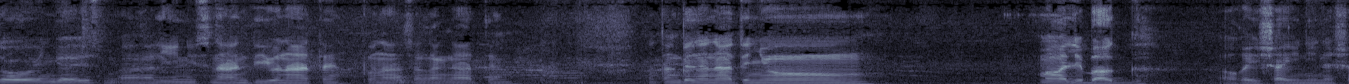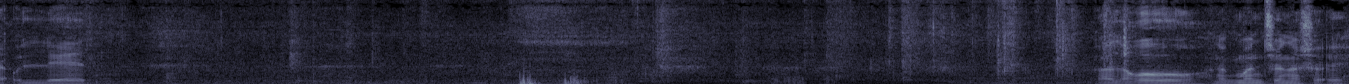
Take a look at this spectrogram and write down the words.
So yun guys, malinis na ang dio natin. Punasan lang natin. Natanggal na natin yung mga libag. Okay, shiny na siya ulit. Kala ko, nagmansya na siya eh.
